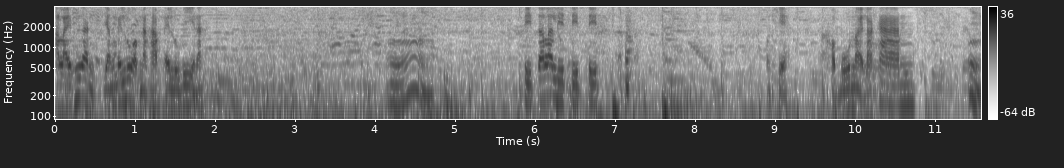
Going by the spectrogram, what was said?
อะไรเพื่อนยังไม่รวบนะครับไอ้ลูบี้นะ Ally has อืมติดตะละลิดติดติด โอเค ขอบูหน่อยละกัน อืม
